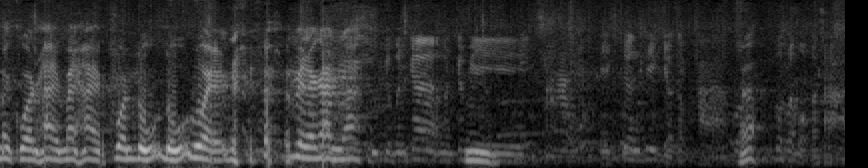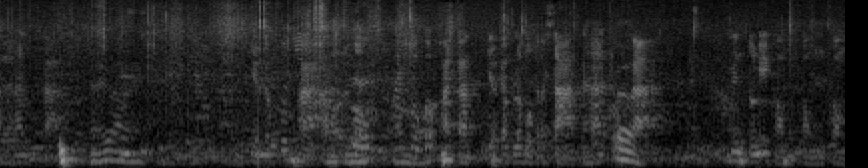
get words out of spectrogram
ไม่ควรให้ไม่ให้ควรดุดุด้วยเป็นอย่างนั้นนะคือมันก็มันก็มีเครื่องที่เกี่ยวกับขาพวกฮะพวกระบบประสาทนะท่านหลวงตาเกี่ยวกับพวกผ่าพวกพวกพวกผ่าตัดเกี่ยวกับระบบประสาทนะฮะหลวงตาซึ่งตรงนี้ของของของ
